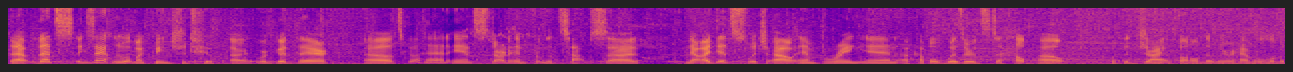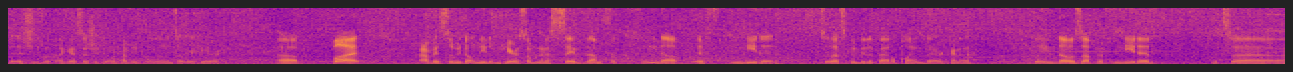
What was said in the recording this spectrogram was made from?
That, that's exactly what my Queen should do. All right, we're good there. Uh, let's go ahead and start in from the top side. Now, I did switch out and bring in a couple wizards to help out with the giant funnel that we were having a little bit of issues with. I guess I should go heavy balloons over here. Uh, but obviously we don't need them here, so I'm going to save them for cleanup if needed. So that's going to be the battle plan there. Kind of clean those up if needed. Let's, uh...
